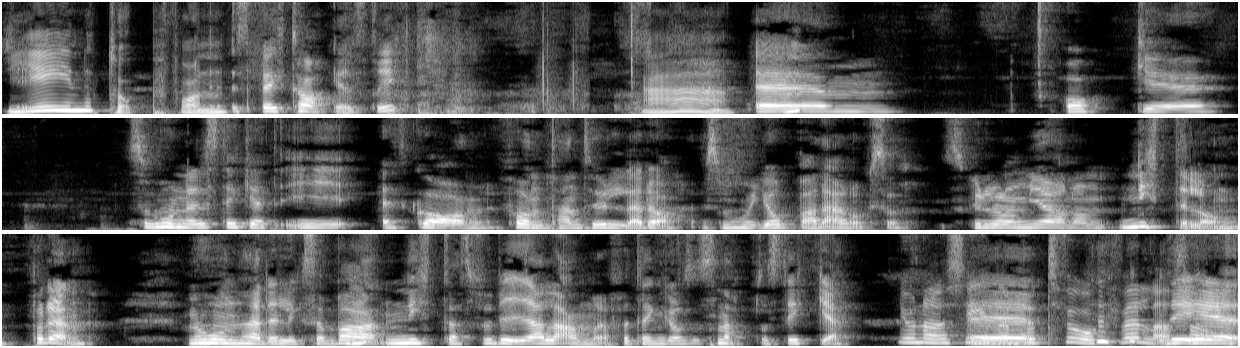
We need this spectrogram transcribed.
Jane Topp från... spektakelstrick. Ah. Ehm, och eh, som hon hade stickat i ett garn från Tantulla då, som hon jobbar där också. Skulle de göra någon nittelång på den. Men hon hade liksom bara Mm. nittat förbi alla andra för att den går så snabbt att sticka. Jon hade stickat den Eh, på två kvällar sa Det hon. är...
